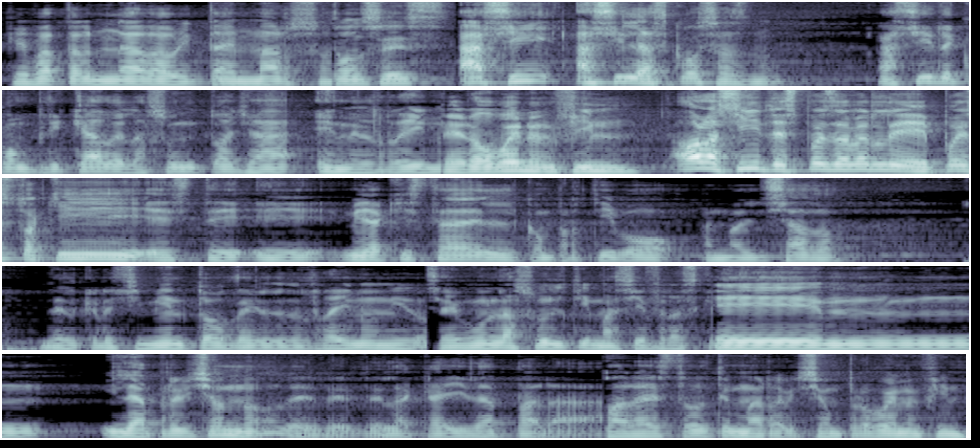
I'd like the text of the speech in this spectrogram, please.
que va a terminar ahorita en marzo. Entonces, así, así las cosas, ¿no? Así de complicado el asunto allá en el reino. Pero bueno, en fin. Ahora sí, después de haberle puesto aquí, este, eh, mira, aquí está el comparativo anualizado del crecimiento del Reino Unido, según las últimas cifras. Que, em, y la previsión, ¿no? De, de, la caída para, para esta última revisión. Pero bueno, en fin.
